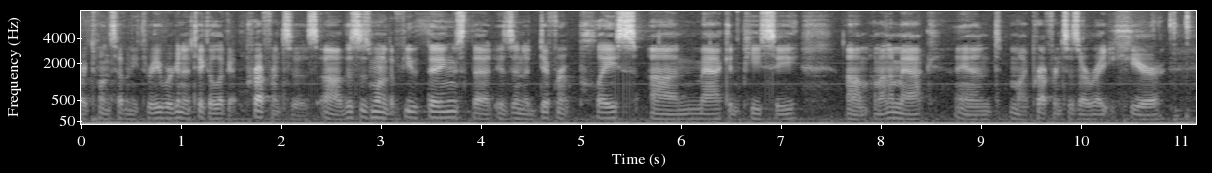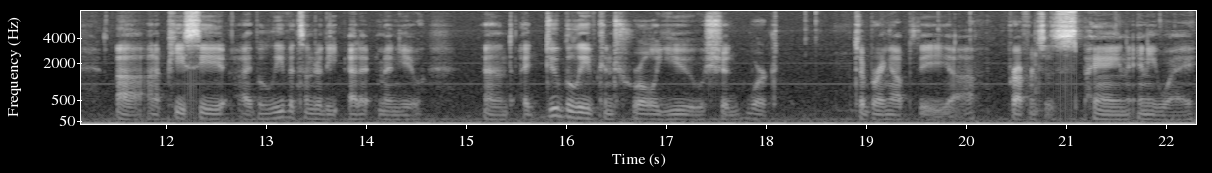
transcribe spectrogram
Arts173, we're going to take a look at preferences. Uh, this is one of the few things that is in a different place on Mac and PC. Um, I'm on a Mac and my preferences are right here. Uh, on a PC I believe it's under the edit menu and I do believe control U should work to bring up the uh, preferences pane anyway.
